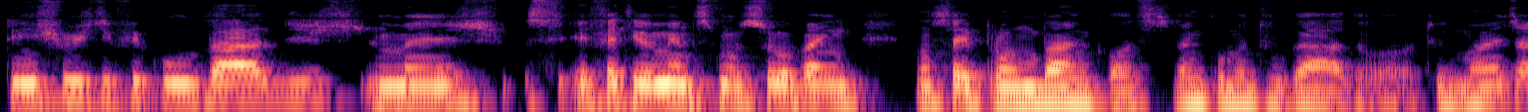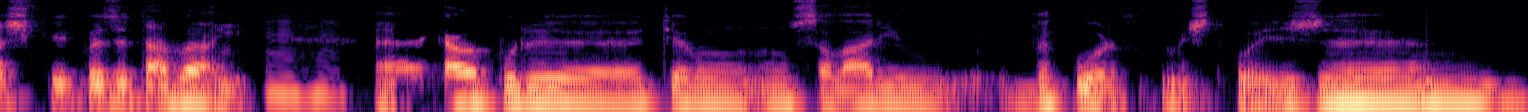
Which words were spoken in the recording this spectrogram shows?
tem as suas dificuldades, mas se, efetivamente se uma pessoa vem, não sei, para um banco ou se vem como advogado ou tudo mais, acho que a coisa está bem. Uhum. Uh, acaba por uh, ter um, um, salário de acordo, mas depois uh,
